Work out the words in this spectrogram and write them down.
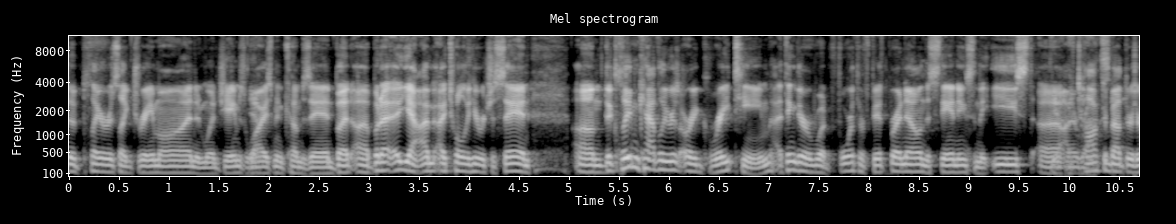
the players like Draymond and when James. Wiseman comes in. But uh, but uh, yeah, I, I totally hear what you're saying. Um, the Cleveland Cavaliers are a great team. I think they're what fourth or fifth right now in the standings in the East. Uh, Yeah, I've talked about their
